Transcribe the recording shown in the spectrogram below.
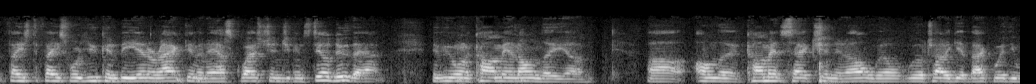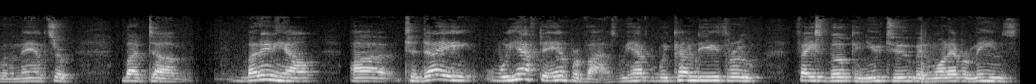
face to face, where you can be interactive and ask questions. You can still do that if you want to comment on the uh, uh, on the comment section and all. We'll we'll try to get back with you with an answer. But um, but anyhow, uh, today we have to improvise. We have we come to you through Facebook and YouTube and whatever means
